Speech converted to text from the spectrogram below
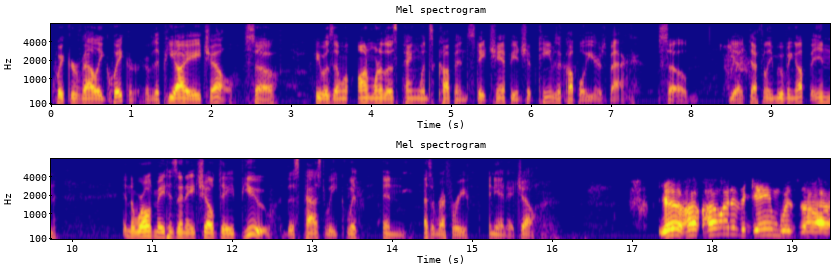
Quaker Valley Quaker of the PIHL. So he was on one of those Penguins Cup and state championship teams a couple years back. So yeah, definitely moving up in in the world. Made his NHL debut this past week with in as a referee in the NHL. Yeah, highlight of the game was uh,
